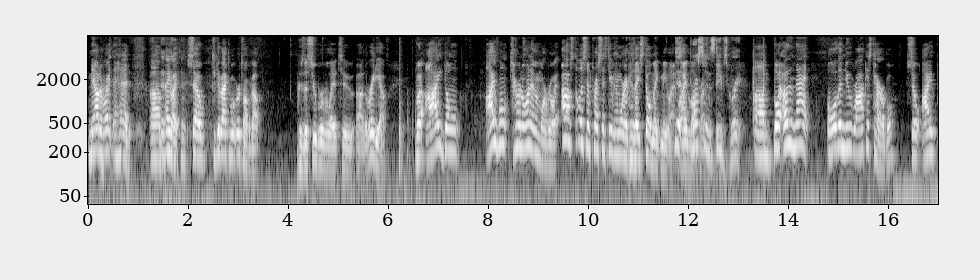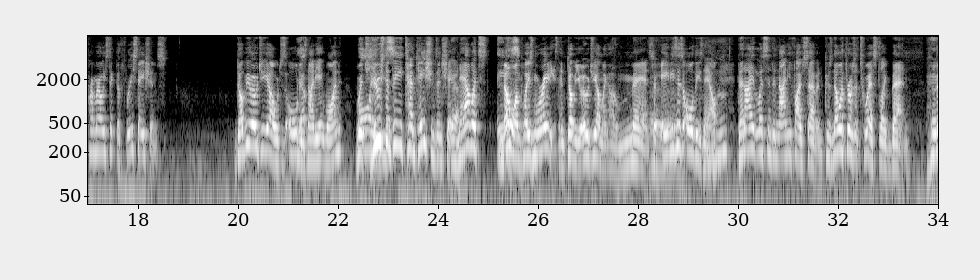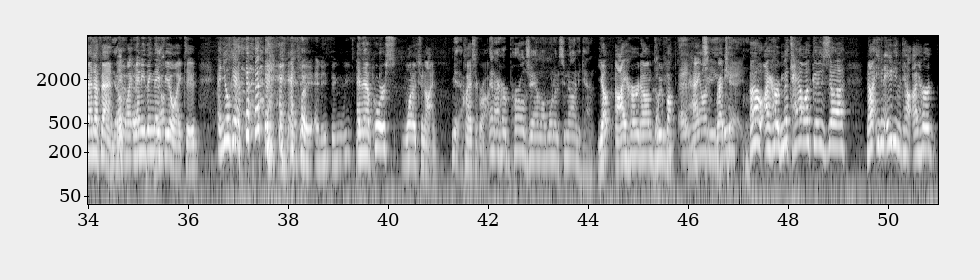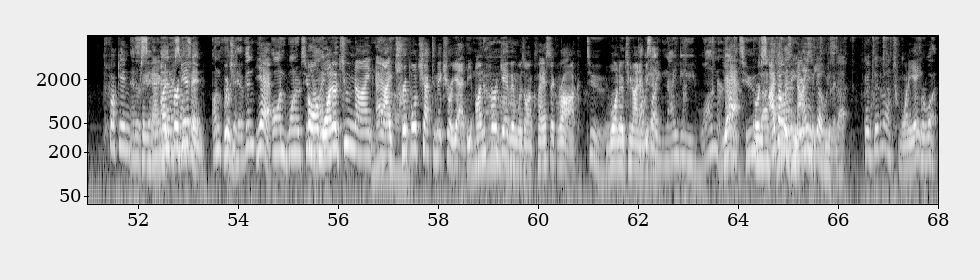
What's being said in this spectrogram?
Nailed it right in the head. Um, anyway, so to get back to what we're talking about, because it's super related to uh, the radio, but I don't. I won't turn on MMR really. I'll still listen to Preston and Steve in the morning because they still make me laugh. Yeah, I love Preston and Steve. Steve's great. Um, but other than that, all the new rock is terrible. So I primarily stick to three stations. WOGL, which is oldies Yep. 98.1, which All used 80s. to be Temptations and shit. Yeah. Now it's no one plays more 80s than WOGL. I'm like, oh man. So Uh. 80s is oldies now. Mm-hmm. Then I listen to 95.7 because no one throws a twist like Ben. Ben. They Yep. play anything they Yep. feel like, dude. And you'll get. Play anything we. Feel. and then, of course, 1029. Yeah. Classic rock. And I heard Pearl Jam on 1029 again. Yep, I heard um who the fuck hang on, ready? Oh, I heard Metallica's uh not even 80s Metallica. I heard fucking Enter Say Sandman nine. or some Unforgiven. Which- Unforgiven? yeah. On Oh, 1029. on 1029 and I triple checked to make sure. Yeah, the Unforgiven was on Classic Rock. Dude. 1029 That was like 91 or Yeah. 92? Or something I thought it was like that. How many years 90 ago was even. that? Good, do the math. 28. For what?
